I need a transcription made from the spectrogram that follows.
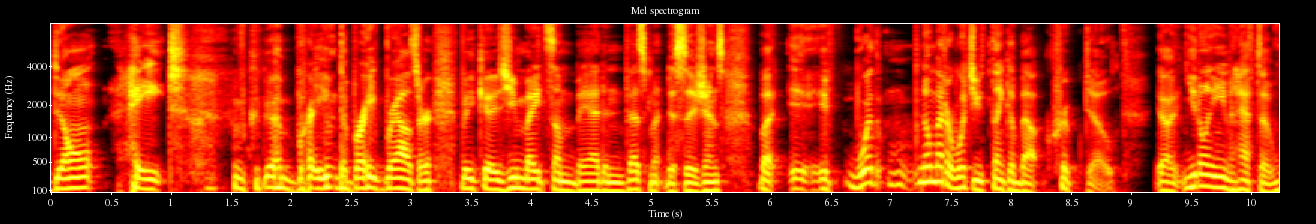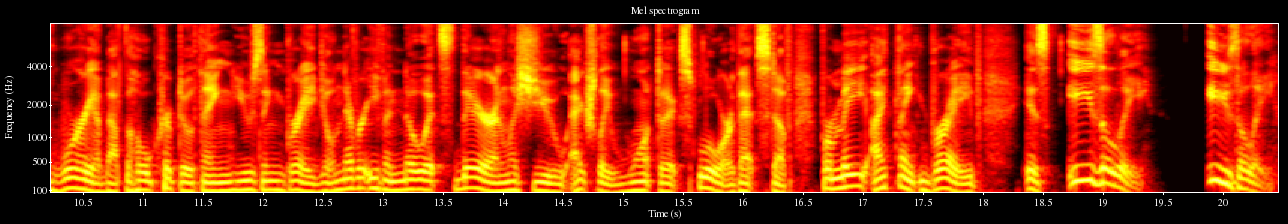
don't hate the Brave browser because you made some bad investment decisions. But if no matter what you think about crypto, uh, you don't even have to worry about the whole crypto thing using Brave. You'll never even know it's there unless you actually want to explore that stuff. For me, I think Brave is easily easily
